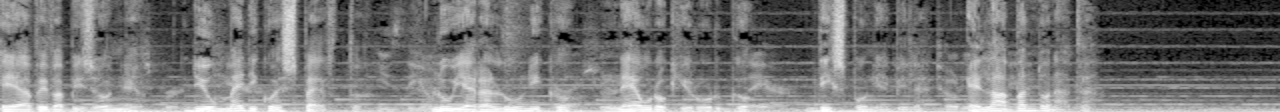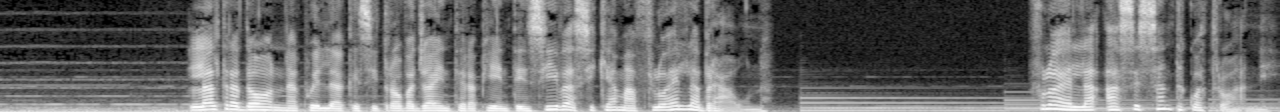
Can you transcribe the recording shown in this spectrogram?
e aveva bisogno di un medico esperto. Lui era l'unico neurochirurgo disponibile e l'ha abbandonata. L'altra donna, quella che si trova già in terapia intensiva, si chiama Floella Brown. Floella ha 64 anni.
